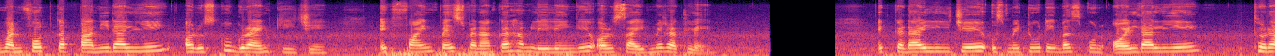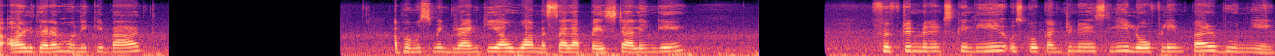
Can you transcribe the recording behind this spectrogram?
वन फोर्थ कप पानी डालिए और उसको ग्राइंड कीजिए एक फ़ाइन पेस्ट बनाकर हम ले लेंगे और साइड में रख लें। एक कढ़ाई लीजिए, उसमें टू टेबल स्पून ऑयल डालिए। थोड़ा ऑयल गर्म होने के बाद अब हम उसमें ग्राइंड किया हुआ मसाला पेस्ट डालेंगे। 15 मिनट्स के लिए उसको कंटिन्यूसली लो फ्लेम पर भूनिए।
